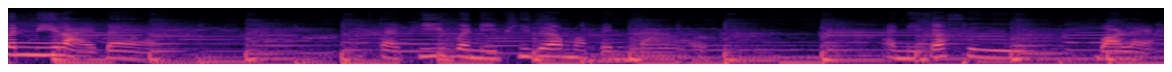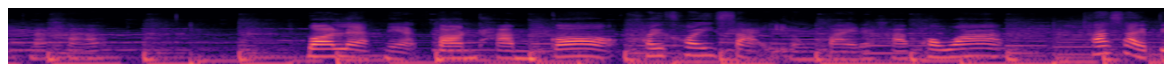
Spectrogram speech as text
มันมีหลายแบบ แต่พี่วันนี้พี่เลือกมาเป็นดาว อันนี้ก็คือบอลแลกนะคะบอลแลกเนี่ยตอนทำก็ค่อยๆใส่ลงไปนะคะ เพราะว่าถ้าใส่ไป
